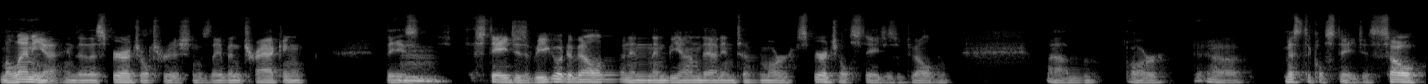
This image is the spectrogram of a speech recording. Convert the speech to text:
millennia into the spiritual traditions. They've been tracking these mm. stages of ego development and then beyond that into more spiritual stages of development um, or uh, mystical stages. So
